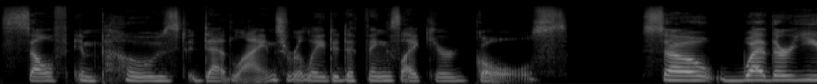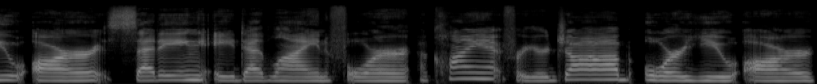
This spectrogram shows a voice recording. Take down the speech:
self imposed deadlines related to things like your goals. So, whether you are setting a deadline for a client, for your job, or you are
